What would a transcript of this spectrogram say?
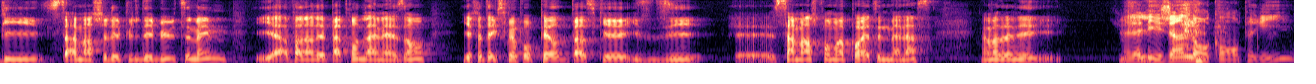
puis ça a marché depuis le début. Tu sais, même hier, pendant le patron de la maison, il a fait exprès pour perdre parce que il se dit euh, ça marche pour moi pour être une menace. À un moment donné, Mais là, les gens l'ont compris,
